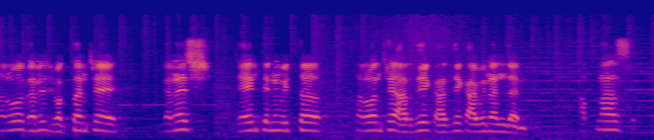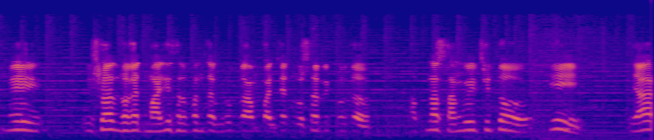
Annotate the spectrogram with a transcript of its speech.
सर्व गणेश भक्तांचे गणेश जयंतीनिमित्त सर्वांचे हार्दिक हार्दिक अभिनंदन. आपणास मी विश्वास भगत माजी सरपंच ग्रुप ग्रामपंचायत उसरली खुर्द आपणास सांगू इच्छितो की या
